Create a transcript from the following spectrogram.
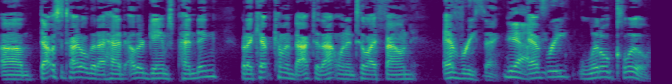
Um, that was the title that I had other games pending, but I kept coming back to that one until I found everything. Yeah. Every little clue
